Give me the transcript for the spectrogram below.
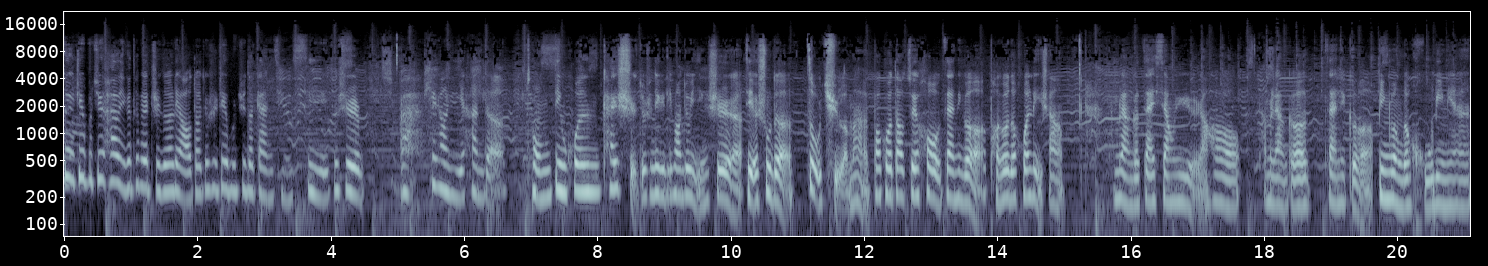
对这部剧还有一个特别值得聊的，就是这部剧的感情戏，就是，啊，非常遗憾的。从订婚开始，就是那个地方就已经是结束的奏曲了嘛。包括到最后，在那个朋友的婚礼上，他们两个再相遇，然后他们两个在那个冰冷的湖里面，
